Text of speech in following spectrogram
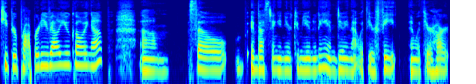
keep your property value going up. Um, so investing in your community and doing that with your feet and with your heart.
